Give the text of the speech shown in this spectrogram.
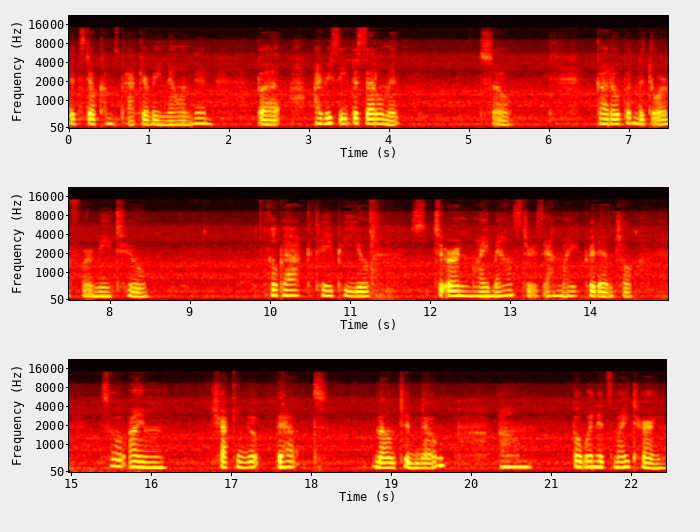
It still comes back every now and then but I received a settlement. So God opened the door for me to go back to APU to earn my master's and my credential. So I'm checking up that mountain now. Um, but when it's my turn,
